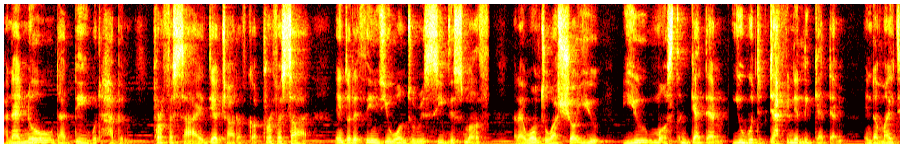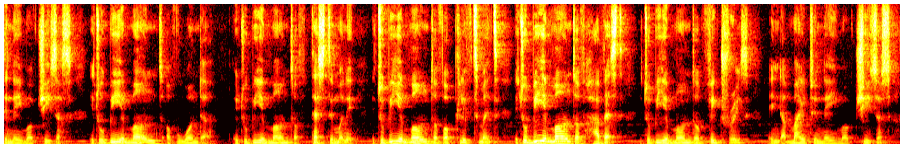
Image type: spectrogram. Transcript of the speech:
and I know that they would happen. Prophesy, dear child of God. Prophesy into the things you want to receive this month. And I want to assure you, you must get them. You would definitely get them in the mighty name of Jesus. It will be a month of wonder, It will be a month of testimony. It will be a month of upliftment. It will be a month of harvest. It will be a month of victories in the mighty name of Jesus.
